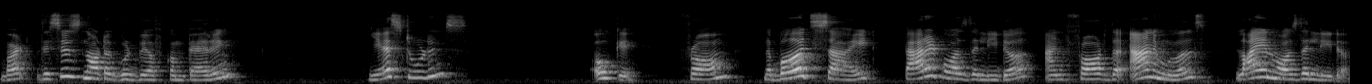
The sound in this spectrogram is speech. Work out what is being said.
But this is not a good way of comparing. Yes, students? Okay, from the bird's side, parrot was the leader and for the animals, lion was the leader.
